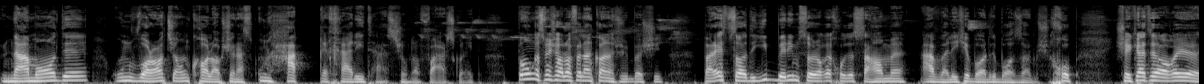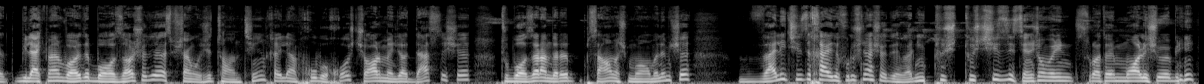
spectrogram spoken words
نماد اون warrant یا اون call option هست. اون حق خرید هست شما فرض کنید. به اون قسمش حالا فعلا کار باشید. برای سادگی بریم سراغ خود سهام اولی که وارد بازار میشه. خب شرکت آقای بیل اکمن وارد بازار شده. اسمش هم Tontine. خیلی هم خوب و خوش. 4 میلیارد دستشه. تو بازار هم داره سهامش معامله میشه. ولی چیزی خرید و فروش نشده. ولی توش توش چیز نیست. یعنی شما برین صورت های مالیش رو ببینید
